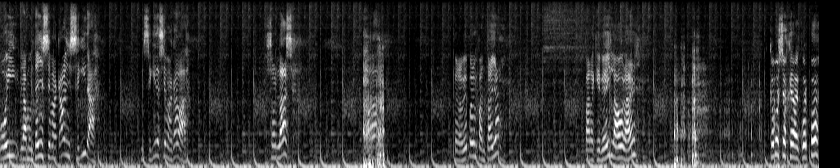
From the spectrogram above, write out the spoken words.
Hoy la montaña se me acaba enseguida, enseguida se me acaba. Son las... Ah, pero voy a poner en pantalla para que veáis la hora, ¿eh? ¿Cómo se os queda el cuerpo?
